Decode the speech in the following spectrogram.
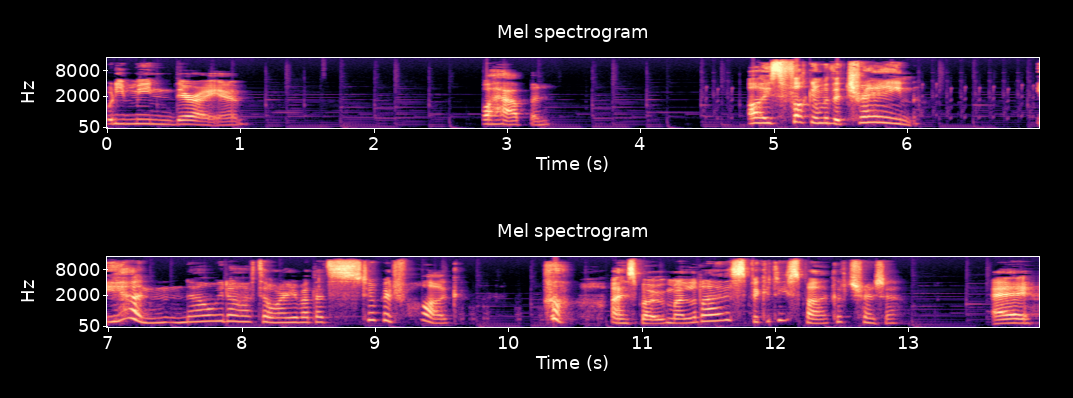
What do you mean, there I am? What happened? Oh, he's fucking with a train! Yeah, now we don't have to worry about that stupid fog. Huh, I spot with my little eye the spickety spark of treasure. Hey,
